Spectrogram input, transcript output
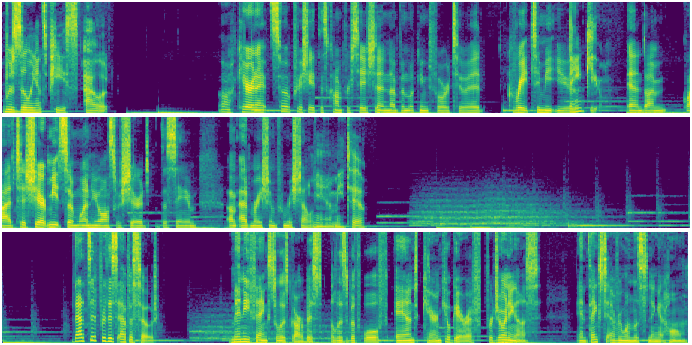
resilience piece out. Oh, Karen, I so appreciate this conversation. I've been looking forward to it. Great to meet you. Thank you. and I'm glad to share meet someone who also shared the same um, admiration for Michelle. Yeah, me too. That's it for this episode. Many thanks to Liz Garbus, Elizabeth Wolff, and Karen Kilgariff for joining us. And thanks to everyone listening at home.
